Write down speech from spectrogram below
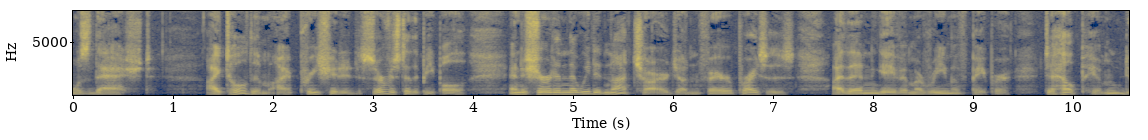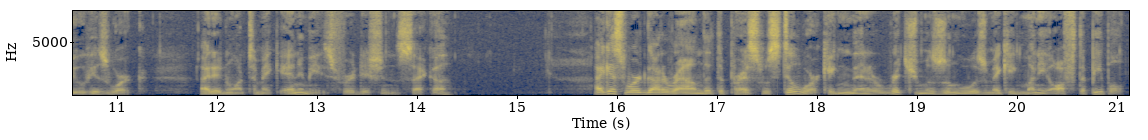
was dashed. I told him I appreciated his service to the people and assured him that we did not charge unfair prices. I then gave him a ream of paper to help him do his work. I didn't want to make enemies for Editions CECA. I guess word got around that the press was still working, that a rich Mzungu was making money off the people.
